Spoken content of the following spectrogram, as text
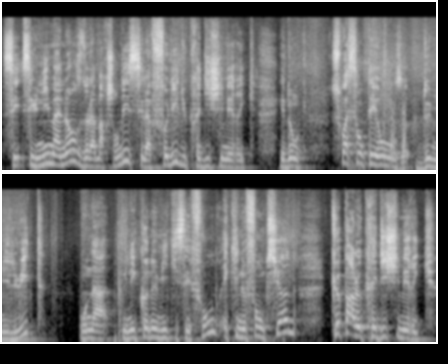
c'est une immanence de la marchandise, c'est la folie du crédit chimérique. Et donc, 71-2008, on a une économie qui s'effondre et qui ne fonctionne que par le crédit chimérique.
